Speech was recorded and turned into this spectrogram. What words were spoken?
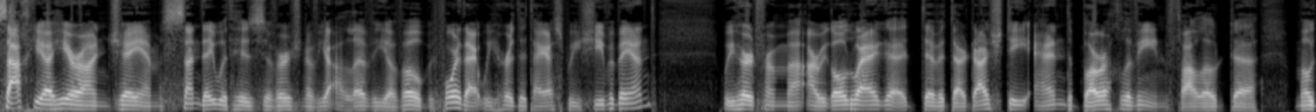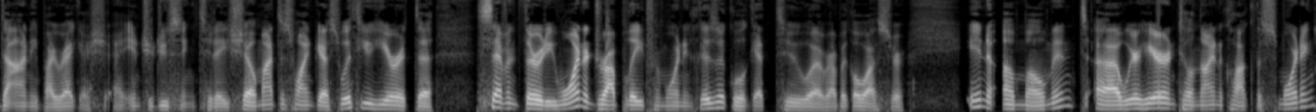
Pisachia here on JM Sunday with his version of Ya'alev Yavo. Before that, we heard the Diaspora Yeshiva Band. We heard from uh, Ari Goldwag, uh, David Dardashti, and Baruch Levine, followed uh, Moda Ani by Regesh, uh, introducing today's show. Matis Weingast with you here at uh, 7.31, a drop late for Morning Chizuk. We'll get to uh, Rabbi Goldwasser in a moment. Uh, we're here until 9 o'clock this morning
